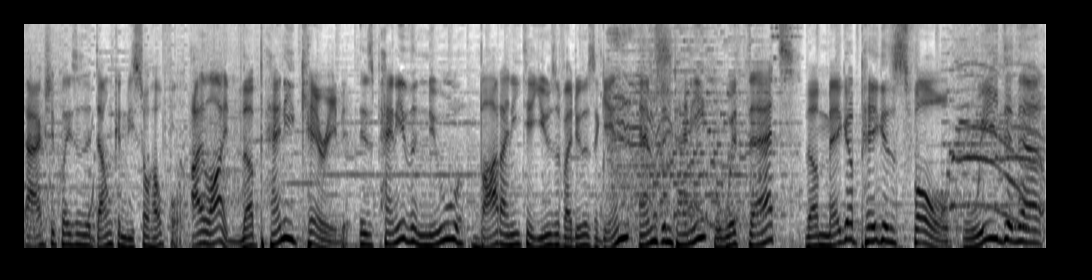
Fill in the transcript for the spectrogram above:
actually places it down, can be so helpful. I lied. The Penny carried. Is Penny the new bot I need to use if I do this again? Emz and Penny. With that, the Mega Pig is full. We did that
